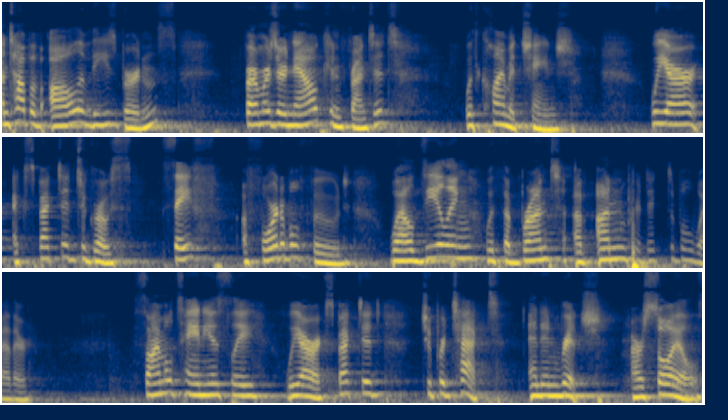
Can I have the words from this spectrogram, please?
On top of all of these burdens, farmers are now confronted with climate change, We are expected to grow safe, affordable food while dealing with the brunt of unpredictable weather. Simultaneously, we are expected to protect and enrich our soils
